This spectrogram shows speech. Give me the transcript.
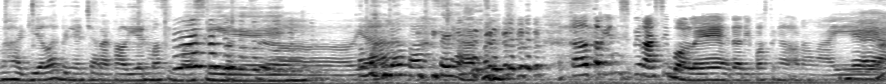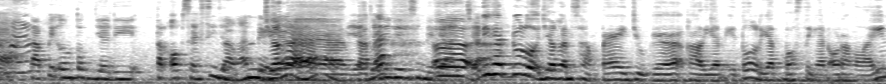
bahagialah dengan cara kalian masing-masing. Kamu ya. kenapa? Sehat. Kalau terinspirasi boleh dari postingan orang lain, Iya. tapi untuk jadi terobsesi jangan deh. jangan ya. Ya, karena jadi diri sendiri eh, aja. lihat dulu jangan sampai juga kalian itu lihat postingan orang lain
